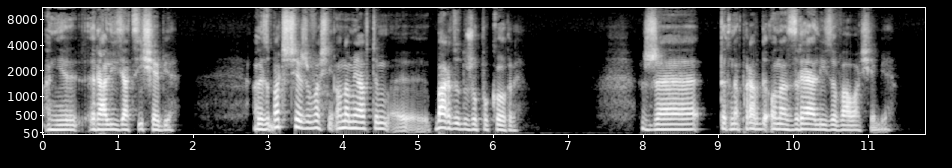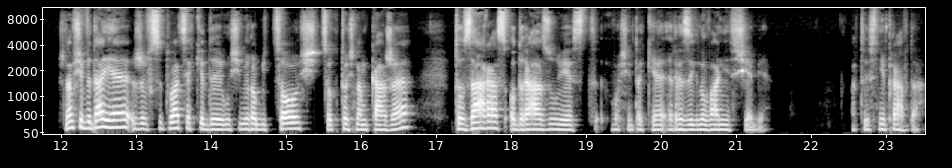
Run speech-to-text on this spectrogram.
a nie realizacji siebie. Ale zobaczcie, że właśnie ona miała w tym e, bardzo dużo pokory, że tak naprawdę ona zrealizowała siebie. Że nam się wydaje, że w sytuacjach, kiedy musimy robić coś, co ktoś nam każe, to zaraz od razu jest właśnie takie rezygnowanie z siebie. A to jest nieprawda.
